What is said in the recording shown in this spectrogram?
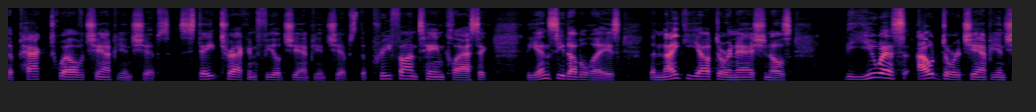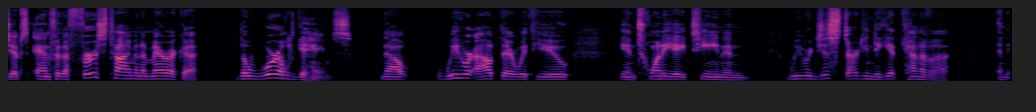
the Pac 12 championships, state track and field championships, the Prefontaine Classic, the NCAAs, the Nike Outdoor Nationals, the U.S. Outdoor Championships, and for the first time in America, the World Games. Now, we were out there with you in 2018 and we were just starting to get kind of a an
